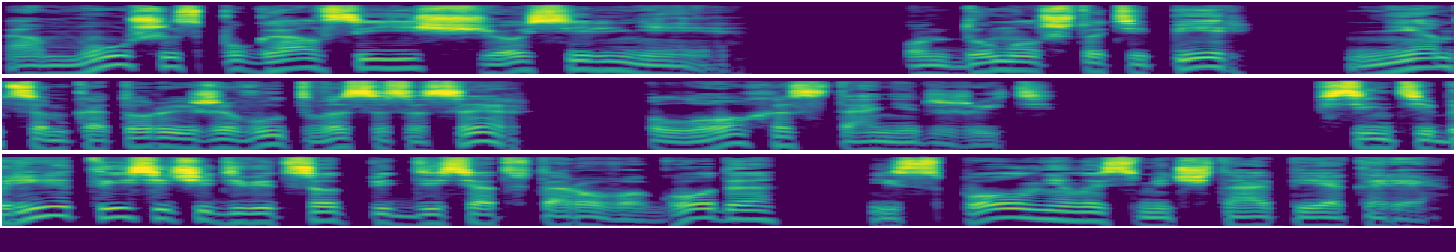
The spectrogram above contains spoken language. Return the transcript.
а муж испугался еще сильнее. Он думал, что теперь немцам, которые живут в СССР, плохо станет жить. В сентябре 1952 года исполнилась мечта пекаря.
